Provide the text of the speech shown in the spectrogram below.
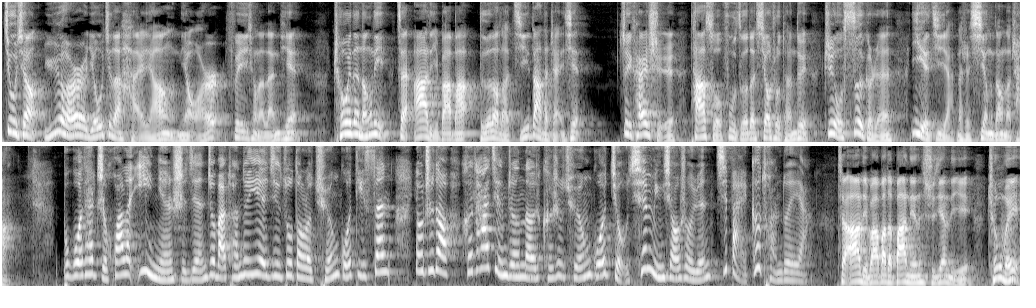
就像鱼儿游进了海洋，鸟儿飞向了蓝天，陈伟的能力在阿里巴巴得到了极大的展现。最开始，他所负责的销售团队只有四个人，业绩啊，那是相当的差。不过他只花了一年时间，就把团队业绩做到了全国第三。要知道，和他竞争的可是全国九千名销售员、几百个团队呀。在阿里巴巴的八年的时间里，成为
